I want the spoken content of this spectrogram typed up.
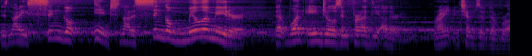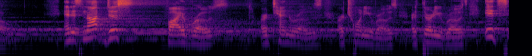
There's not a single inch, not a single millimeter that one angel is in front of the other, right? In terms of the row. And it's not just five rows or 10 rows or 20 rows or 30 rows. It's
